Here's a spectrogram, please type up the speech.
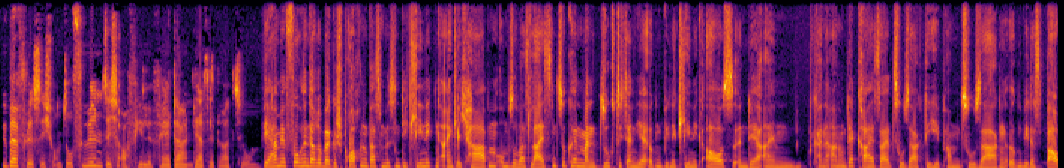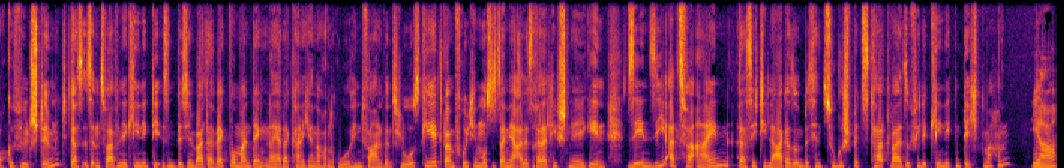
überflüssig und so fühlen sich auch viele Väter in der Situation. Wir haben ja vorhin darüber gesprochen, was müssen die Kliniken eigentlich haben, um sowas leisten zu können. Man sucht sich dann ja irgendwie eine Klinik aus, in der einem, keine Ahnung, der Kreissaal zusagt, die Hebammen zusagen. Irgendwie das Bauchgefühl stimmt. Das ist im Zweifel eine Klinik, die ist ein bisschen weiter weg, wo man denkt, naja, da kann ich ja noch in Ruhe hinfahren, wenn es losgeht geht. Beim Frühchen muss es dann ja alles relativ schnell gehen. Sehen Sie als Verein, dass sich die Lage so ein bisschen zugespitzt hat, weil so viele Kliniken dicht machen? Ja,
